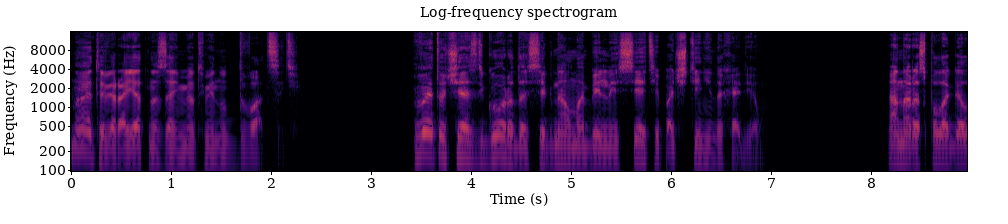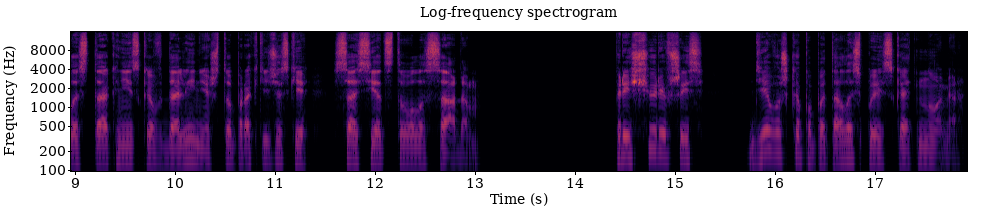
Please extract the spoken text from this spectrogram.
но это, вероятно, займет минут двадцать. В эту часть города сигнал мобильной сети почти не доходил. Она располагалась так низко в долине, что практически соседствовала с садом. Прищурившись, девушка попыталась поискать номер,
